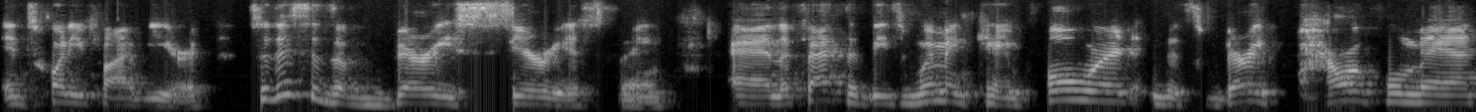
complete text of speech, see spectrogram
in 25 years. So this is a very serious thing. And the fact that these women came forward, this very powerful man,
